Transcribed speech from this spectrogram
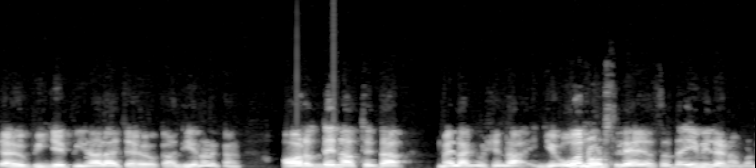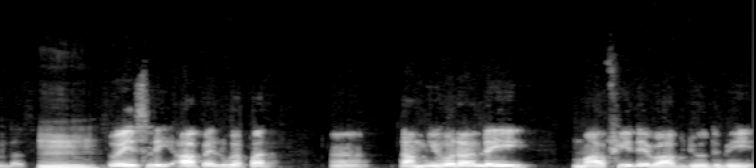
ਚਾਹੇ ਉਹ ਬੀਜੇਪੀ ਨਾਲ ਹੈ ਚਾਹੇ ਉਹ ਅਕਾਲੀਆਂ ਨਾਲ। ਔਰਤ ਦੇ ਨਾਤੇ ਤਾਂ ਮਹਿਲਾ ਕਮਿਸ਼ਨ ਦਾ ਜੇ ਉਹ ਨੋਟਿਸ ਲਿਆ ਜਾ ਸਕਦਾ ਇਹ ਵੀ ਲੈਣਾ ਬਣਦਾ ਸੀ। ਸੋ ਇਸ ਲਈ ਆ ਪਹਿਲੂ ਹੈ ਪਰ ਧਾਮੀ ਹੋਰਾਂ ਲਈ ਮਾਫੀ ਦੇ ਬਾਵਜੂਦ ਵੀ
